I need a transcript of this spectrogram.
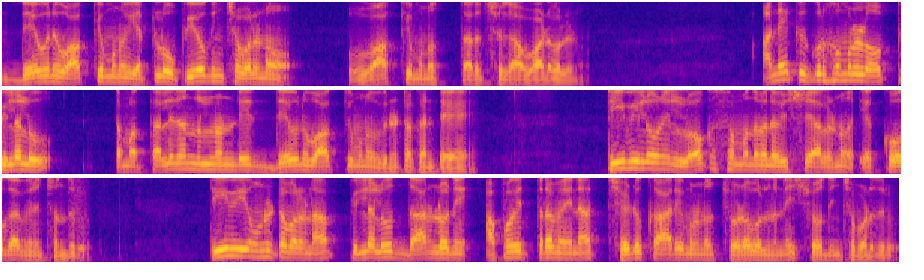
దేవుని వాక్యమును ఎట్లు ఉపయోగించవలనో వాక్యమును తరచుగా వాడవలను. అనేక గృహములలో పిల్లలు తమ తల్లిదండ్రుల నుండి దేవుని వాక్యమును వినుట కంటే టీవీలోని లోక సంబంధమైన విషయాలను ఎక్కువగా వినుచుందురు. టీవీ ఉండటం వలన పిల్లలు దానిలోని అపవిత్రమైన చెడు కార్యములను చూడవలనని శోధించబడుదురు.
